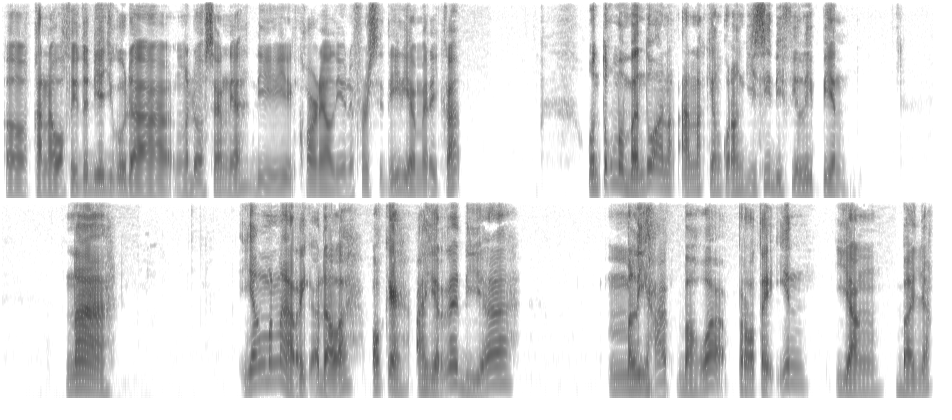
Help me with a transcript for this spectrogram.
uh, karena waktu itu dia juga udah ngedosen ya di Cornell University di Amerika untuk membantu anak-anak yang kurang gizi di Filipina. Nah, yang menarik adalah, oke, okay, akhirnya dia melihat bahwa protein yang banyak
